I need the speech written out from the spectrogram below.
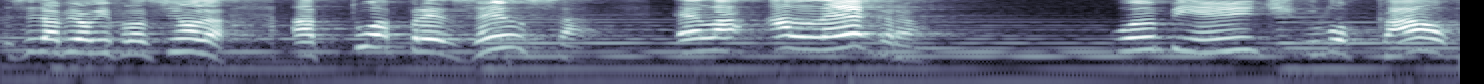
Você já viu alguém falar assim: olha, a tua presença, ela alegra o ambiente, o local.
